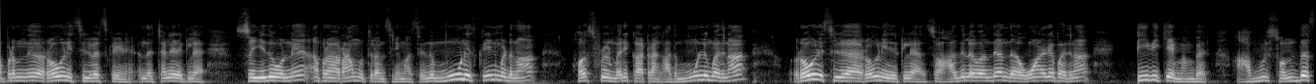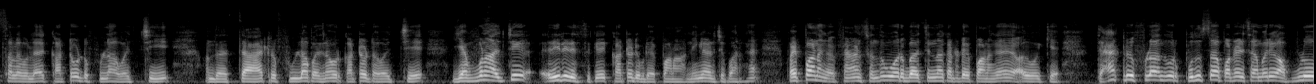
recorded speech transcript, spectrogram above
அப்புறம் வந்து ரோஹினி சில்வர் ஸ்க்ரீனு அந்த சென்னையில் இருக்குல்ல. ஸோ இது ஒன்று அப்புறம் ராமுத்துராம் சினிமாஸ் இந்த மூணு ஸ்க்ரீன் மட்டும்தான் ஹவுஸ்ஃபுல் மாதிரி காட்டுறாங்க. அது மூணு பார்த்தீங்கன்னா ரோஹினி சில்வர் ரோஹினி இருக்குல்ல. ஸோ அதில் வந்து அந்த ஓனரே பார்த்தீங்கன்னா டிவிகே மெம்பர் அவர் சொந்த செலவில் கட் அவுட்டு ஃபுல்லாக வச்சு அந்த தேட்டர் ஃபுல்லாக பார்த்தீங்கன்னா ஒரு கட் அவுட்டை வச்சு எவனாச்சும் ரீரிலீஸுக்கு கட் அவுட் இப்படி வைப்பானா? நீங்களே நினச்சி பாருங்கள் வைப்பானுங்க. ஃபேன்ஸ் வந்து ஒரு பஸ் சின்ன கட் அவுட் வைப்பானுங்க. அது ஓகே தேட்டர் ஃபுல்லாக வந்து ஒரு புதுசாக படம் அடிச்ச மாதிரி அவ்வளோ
